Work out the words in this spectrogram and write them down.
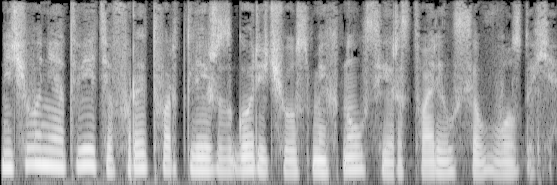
Ничего не ответив, Редфорд лишь с горечью усмехнулся и растворился в воздухе.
